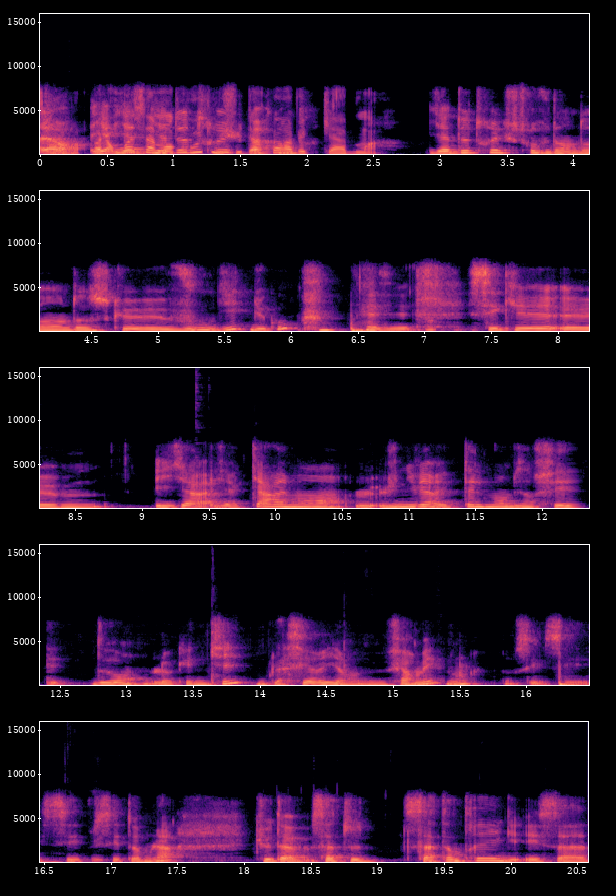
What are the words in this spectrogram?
Alors, il y a, Alors moi, a- ça m'en deux coûte, mais je trucs, suis d'accord avec Cab, moi. Il y a deux trucs, je trouve, dans, dans, dans ce que vous dites, du coup. c'est que euh, il y, a, il y a carrément. L'univers est tellement bien fait dans Lock and Key, donc la série hein, fermée, donc c'est c'est- que ça te ça t'intrigue et ça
